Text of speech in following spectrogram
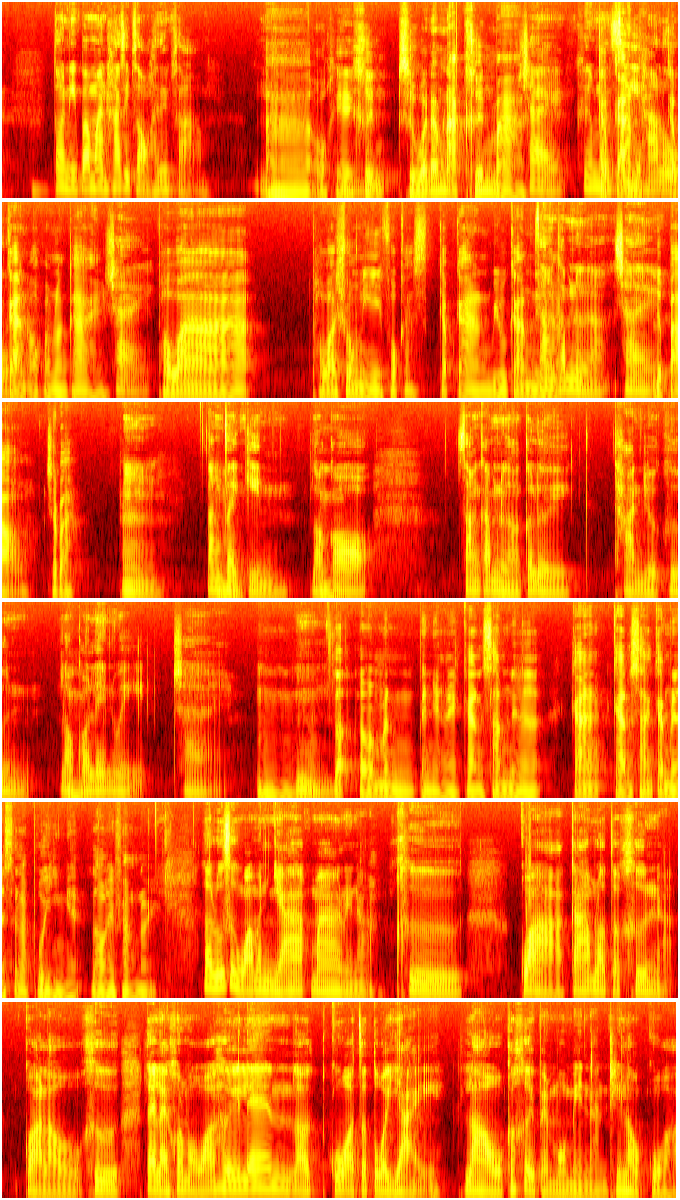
ตอนนี้ประมาณ 52 53 อ่าโอเคขึ้นถือว่าน้ำหนักขึ้นมา ใช่ ขึ้นกัมาการสี่ห้าโลกับการออกกำลังกาย ใช่ เพราะว่าเพราะว่าช่วงนี้โฟกัสกับการบิวกล้ามเนื้สอร้างกำเนื้อใช่ หรือเปล่าใช่ปะอืมตั้งใจกิน แล้วก็สร้างกล้ามเนื้อก็เลย ทานเยอะขึ้น เราก็เล่นเวทใช่อืมแล้วแล้วมันเป็นยังไงการสร้างเนื้อ การการสร้างกล้ามเนื้อสำหรับผู้หญิงเนี่ยเล่าให้ฟังหน่อย เรารู้สึกว่ามันยากมากเลยนะ คือกว่ากล้ามเราจะขึ้นอะกว่าเราคือหลาย ๆ คนบอกว่าเฮ้ยเล่นเรากลัวจะตัวใหญ่ เราก็เคยเป็นโมเมนต์นั้นที่เรากลัว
